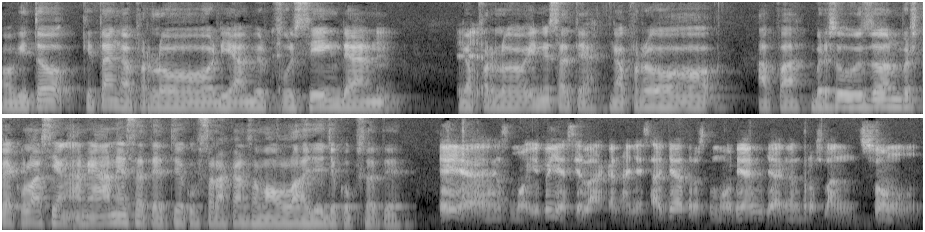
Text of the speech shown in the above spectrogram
oh gitu kita nggak perlu diambil pusing dan nggak iya. perlu ini Sat ya? Nggak perlu apa bersuuzon berspekulasi yang aneh-aneh saat ya? Cukup serahkan sama Allah aja cukup saat ya itu ya silahkan hanya saja terus kemudian jangan terus langsung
